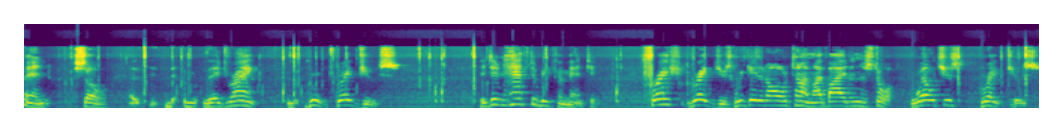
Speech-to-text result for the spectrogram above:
And so uh, they drank grape juice. It didn't have to be fermented. Fresh grape juice. We get it all the time. I buy it in the store. Welch's grape juice.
